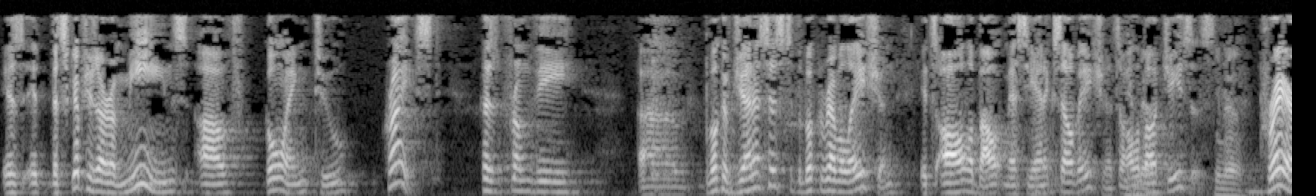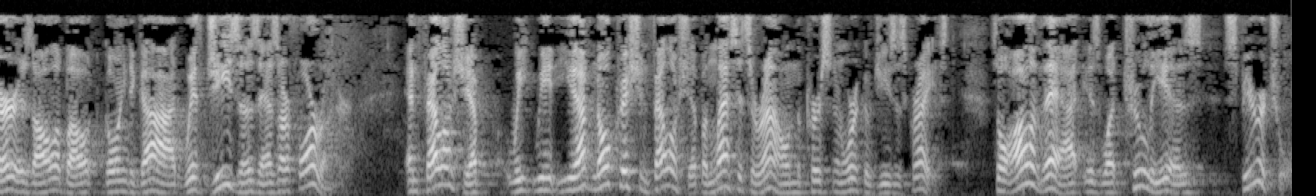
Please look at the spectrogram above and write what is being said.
is it, the scriptures are a means of going to Christ. Because from the uh, book of Genesis to the book of Revelation, it's all about messianic salvation. It's all Amen. about Jesus. Amen. Prayer is all about going to God with Jesus as our forerunner. And fellowship, we, we, you have no Christian fellowship unless it's around the person and work of Jesus Christ. So all of that is what truly is spiritual.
